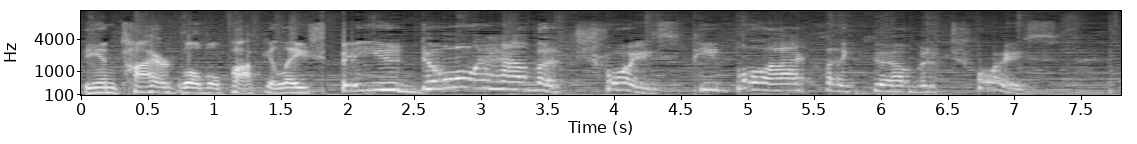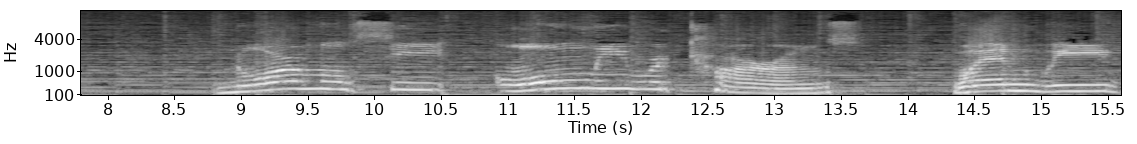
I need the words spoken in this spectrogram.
the entire global population. But you don't have a choice. People act like you have a choice. Normalcy only returns when we've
